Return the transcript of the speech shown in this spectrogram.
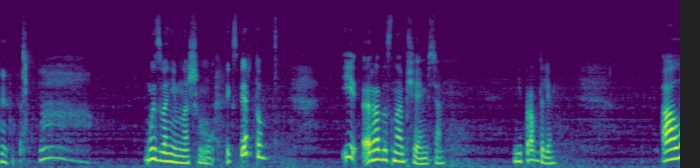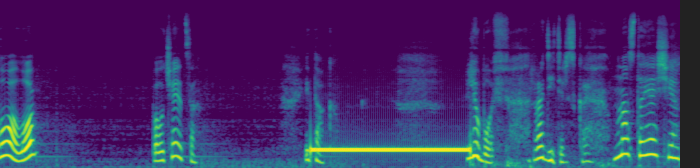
Мы звоним нашему эксперту и радостно общаемся. Не правда ли? Алло, алло. Получается? Итак, любовь родительская, настоящая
